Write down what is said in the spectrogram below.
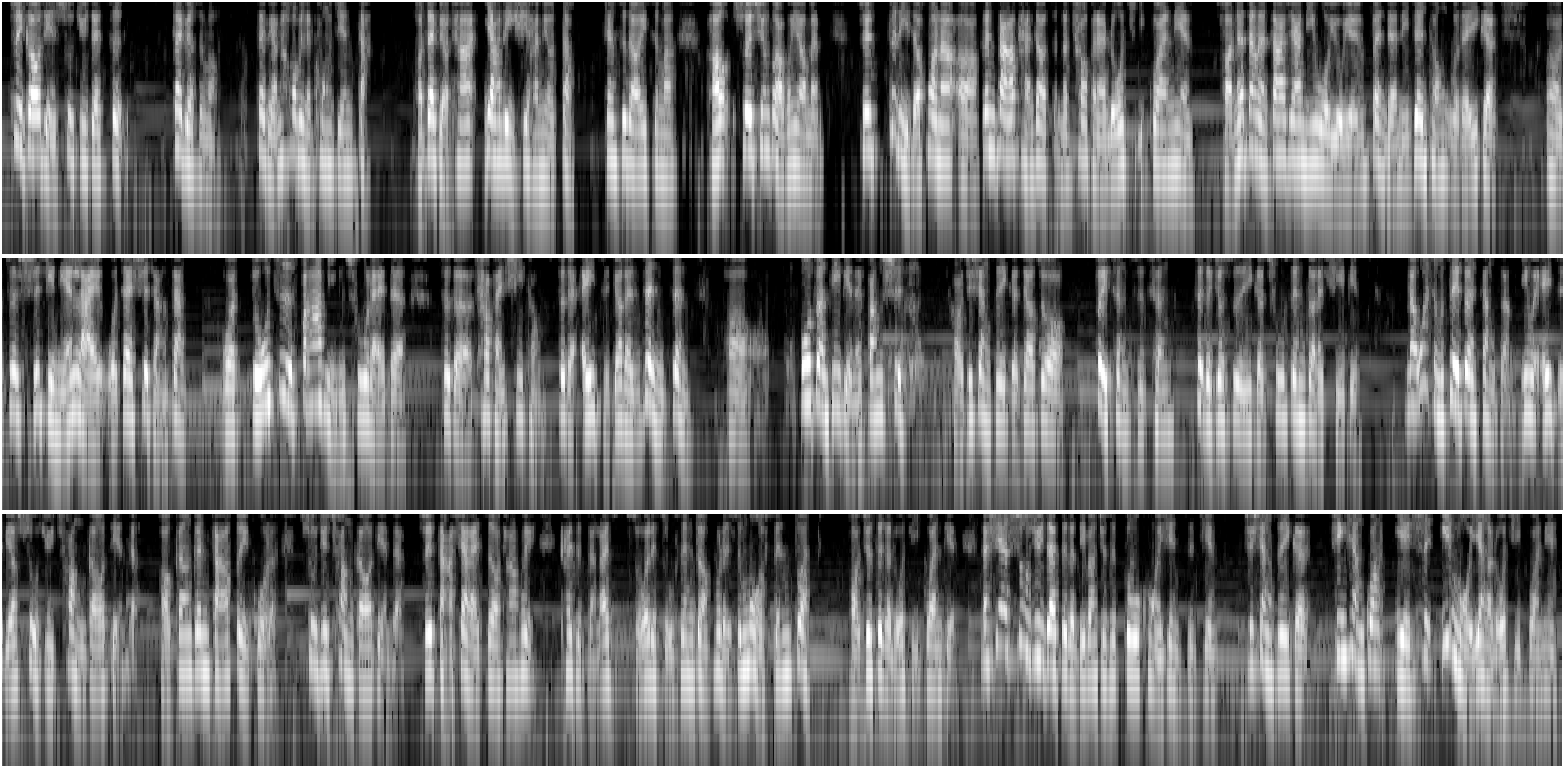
最高点数据在这里，代表什么？代表它后面的空间大，好，代表它压力区还没有到。这样知道意思吗？好，所以全国朋友们，所以这里的话呢，啊，跟大家谈到整个操盘的逻辑观念。好，那当然，大家你我有缘分的，你认同我的一个，呃，这十几年来我在市场上我独自发明出来的这个操盘系统，这个 A 指标的认证，哦，波段低点的方式，好，就像这个叫做对称支撑，这个就是一个出生段的起点。那为什么这一段上涨？因为 A 指标数据创高点的，好，刚刚跟大家对过了，数据创高点的，所以打下来之后，它会开始展开所谓的主升段或者是末升段。好，就这个逻辑观点。那现在数据在这个地方就是多空一线之间，就像这个金相光也是一模一样的逻辑观念。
